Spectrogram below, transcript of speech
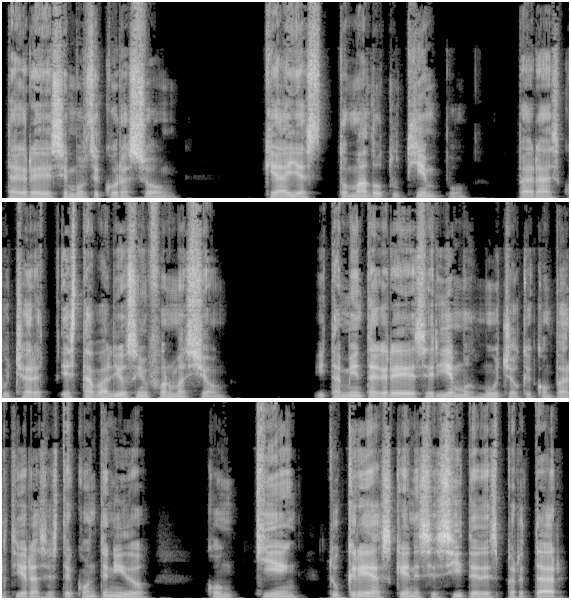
Te agradecemos de corazón que hayas tomado tu tiempo para escuchar esta valiosa información y también te agradeceríamos mucho que compartieras este contenido con quien tú creas que necesite despertar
